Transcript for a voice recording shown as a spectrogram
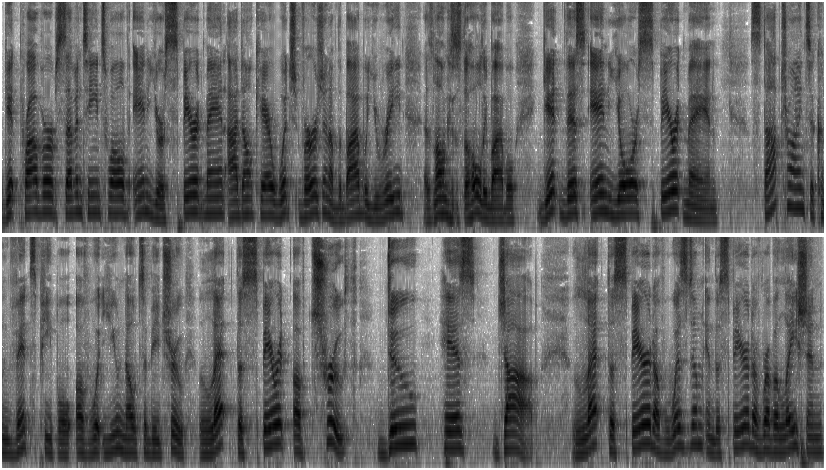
get Proverbs 17 12 in your spirit, man. I don't care which version of the Bible you read, as long as it's the Holy Bible. Get this in your spirit, man. Stop trying to convince people of what you know to be true. Let the spirit of truth do his job. Let the spirit of wisdom and the spirit of revelation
